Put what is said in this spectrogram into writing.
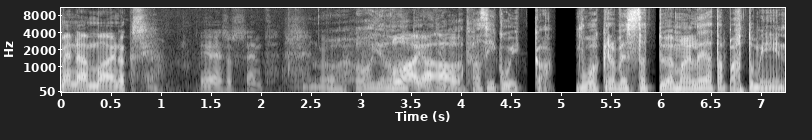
Mennään mainoksiin. Jeesus sentään. Ohjelman Luoja tarjoaa auto. Pasi Kuikka. Vuokravessa työmaille ja tapahtumiin.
